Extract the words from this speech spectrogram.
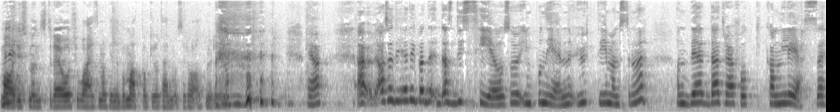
Marius-mønstre og tjohei som man finner på matpakker og termoser og alt mulig. Ja. Altså, de, altså, de ser jo så imponerende ut, de mønstrene. Der, der tror jeg folk kan lese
